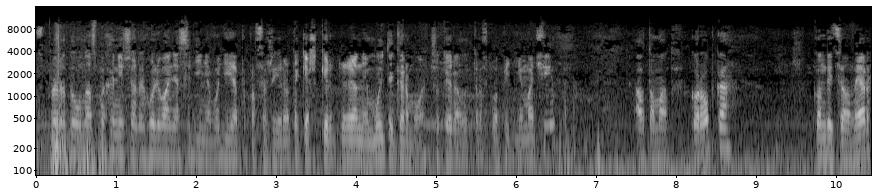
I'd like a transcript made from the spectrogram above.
Спереду у нас механічне регулювання сидіння водія та пасажира, таке шкіряне мультикермо, 4 електросклопіднімачі, автомат коробка, кондиціонер,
